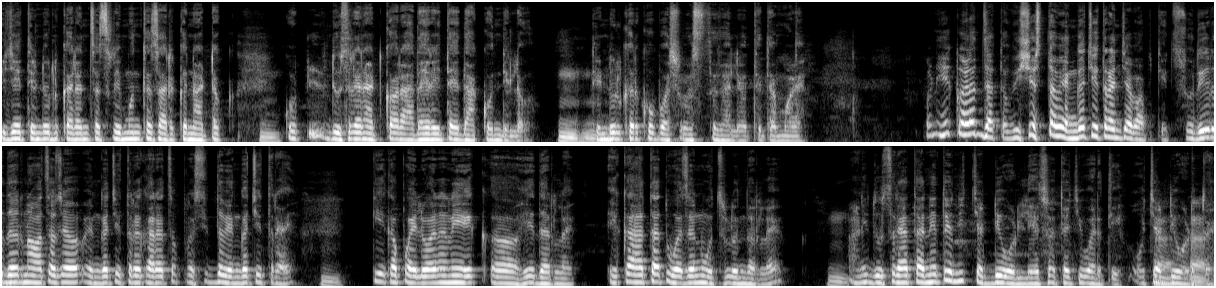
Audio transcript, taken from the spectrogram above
विजय तेंडुलकरांचं श्रीमंत सारखं नाटक कुठ दुसऱ्या नाटकावर आधारित आहे दाखवून दिलं. तेंडुलकर खूप अस्वस्थ झाले होते त्यामुळे. पण हे कळत जातं. विशेषतः व्यंगचित्रांच्या बाबतीत. सुधीर धर नावाचा ज्या व्यंगचित्रकाराचं प्रसिद्ध व्यंगचित्र आहे. की एका पैलवानाने एक हे धरलाय. एका हातात वजन उचलून धरलंय. आणि दुसऱ्या हाताने त्यांनी चड्डी ओढली आहे स्वतःची वरती. चड्डी ओढतोय.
